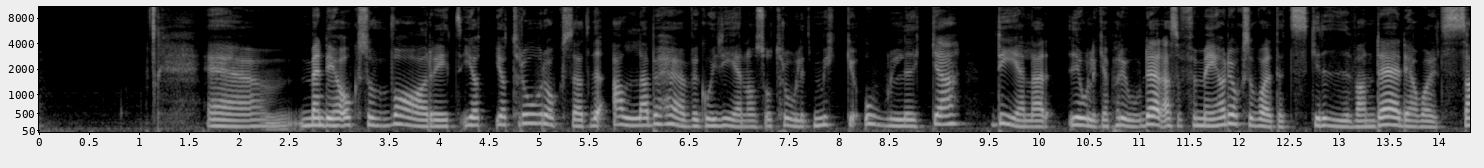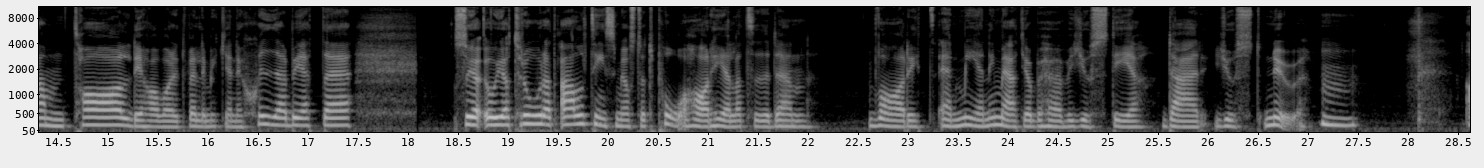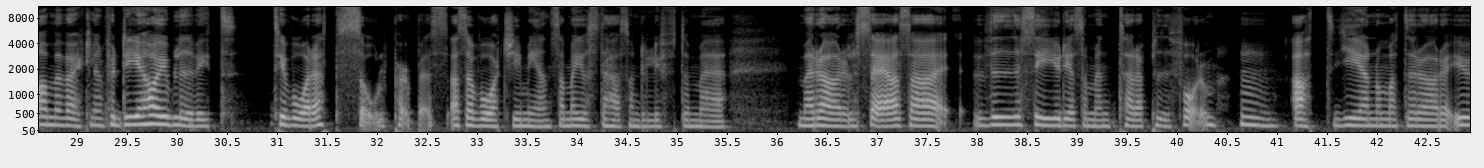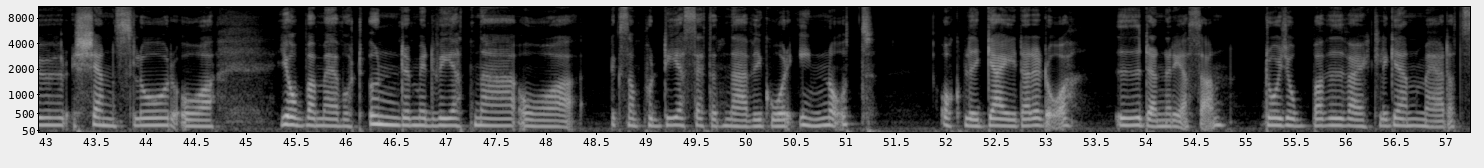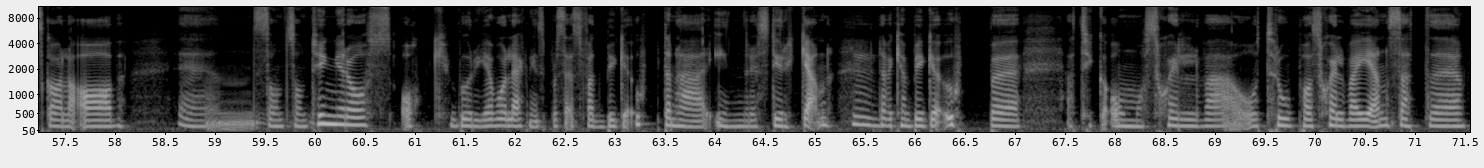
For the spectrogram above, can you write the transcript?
Eh, men det har också varit, jag, jag tror också att vi alla behöver gå igenom så otroligt mycket olika delar i olika perioder. Alltså för mig har det också varit ett skrivande, det har varit samtal, det har varit väldigt mycket energiarbete. Så jag, och jag tror att allting som jag stött på har hela tiden varit en mening med att jag behöver just det där just nu. Mm. Ja men verkligen, för det har ju blivit till vårat soul purpose, alltså vårt gemensamma, just det här som du lyfter med med rörelse. Alltså, vi ser ju det som en terapiform. Mm. Att genom att röra ur känslor och jobba med vårt undermedvetna och liksom på det sättet när vi går inåt och blir guidade då i den resan. Då jobbar vi verkligen med att skala av sånt som tynger oss och börja vår läkningsprocess för att bygga upp den här inre styrkan. Mm. Där vi kan bygga upp eh, att tycka om oss själva och tro på oss själva igen. Så att eh,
